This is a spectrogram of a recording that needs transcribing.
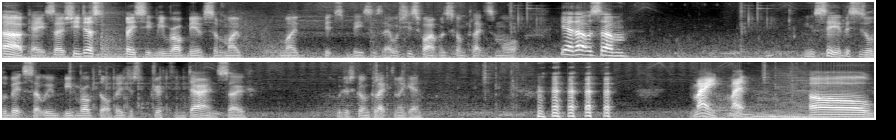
Oh, okay, so she just basically robbed me of some of my my bits and pieces there, which is fine. We're just gonna collect some more. Yeah, that was um you can see this is all the bits that we've been robbed of. They're just drifting down, so we're just going to collect them again. mate, mate. Oh,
